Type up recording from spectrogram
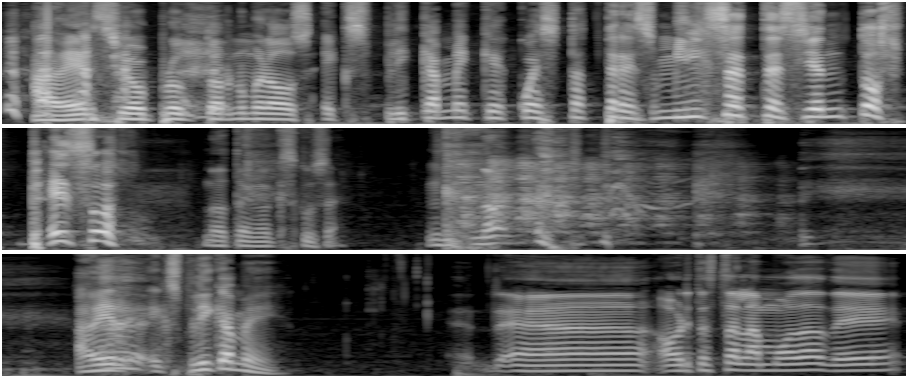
A ver, señor productor número dos, explícame qué cuesta 3,700 pesos. No tengo excusa. No, A ver, explícame. eh, ahorita está la moda de,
